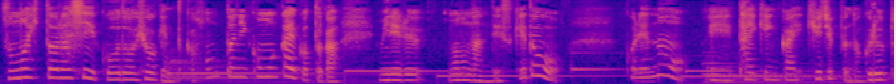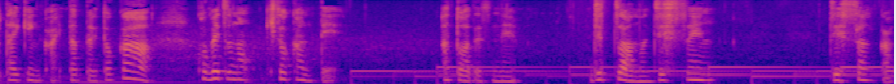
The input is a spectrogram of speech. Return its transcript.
その人らしい行動表現とか本当に細かいことが見れるものなんですけどこれの、えー、体験会90分のグループ体験会だったりとか個別の基礎鑑定あとはですね実はあの実践実産か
